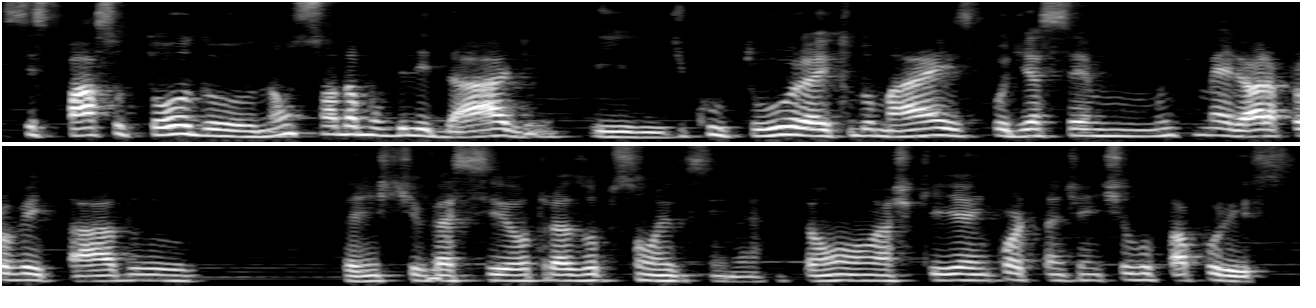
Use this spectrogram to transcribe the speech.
esse espaço todo, não só da mobilidade e de cultura e tudo mais, podia ser muito melhor aproveitado se a gente tivesse outras opções, assim, né? Então, acho que é importante a gente lutar por isso.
